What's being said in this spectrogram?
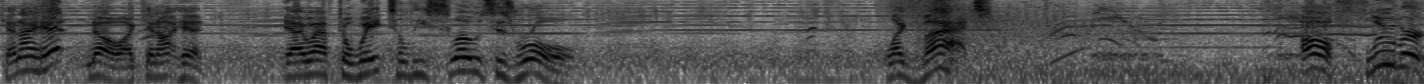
Can I hit? No, I cannot hit. Yeah, I have to wait till he slows his roll. Like that. Oh, Fluber.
